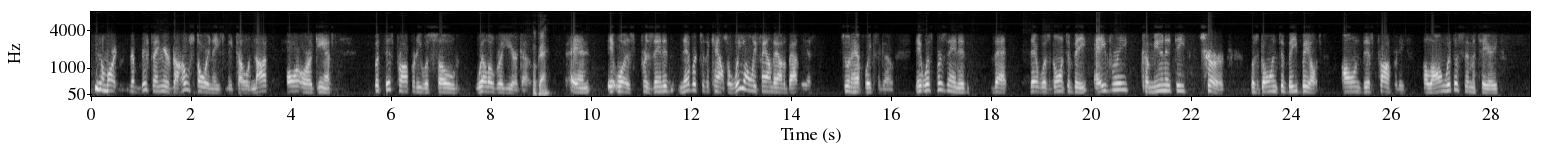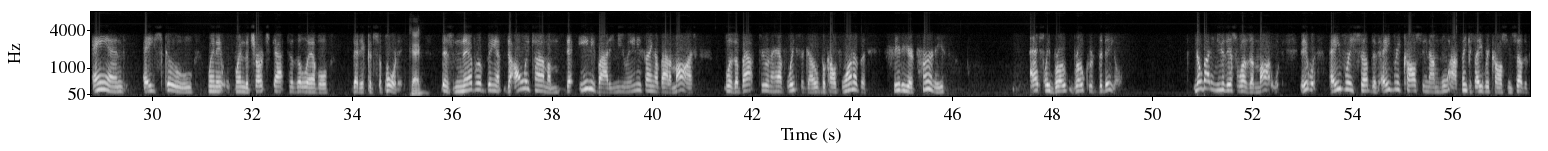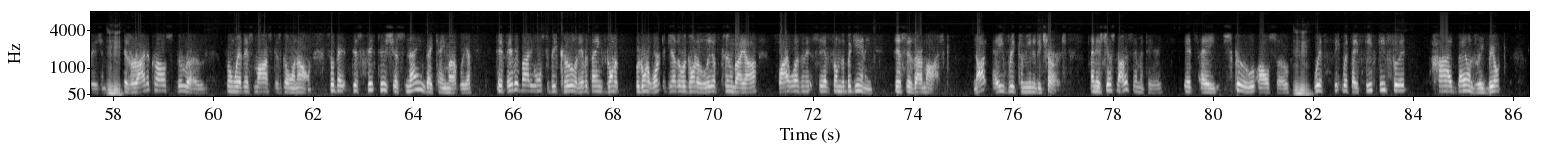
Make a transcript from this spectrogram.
You know, Mark, the big thing is the whole story needs to be told, not for or against. But this property was sold well over a year ago, Okay. and it was presented never to the council. We only found out about this two and a half weeks ago. It was presented that there was going to be Avery Community Church was going to be built on this property, along with a cemetery and a school when it when the church got to the level that it could support it. Okay. There's never been the only time um that anybody knew anything about a mosque was about two and a half weeks ago because one of the city attorneys actually broke brokered the deal. Nobody knew this was a mosque. It was Avery subdivision, Avery Crossing. I'm I think it's Avery Crossing subdivision Mhm. is right across the road from where this mosque is going on. So that this fictitious name they came up with, if everybody wants to be cool and everything's going to, we're going to work together, we're going to live kumbaya. Why wasn't it said from the beginning? This is our mosque, not Avery Community Church, and it's just not a cemetery. It's a school also Mm-hmm. with with a 50 foot high boundary built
